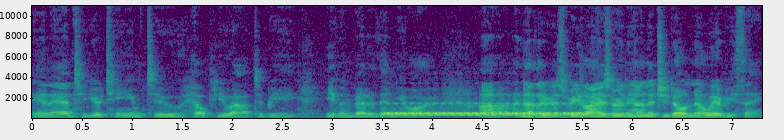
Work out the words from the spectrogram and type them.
and add to your team to help you out to be even better than you are. Uh, another is realize early on that you don't know everything.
